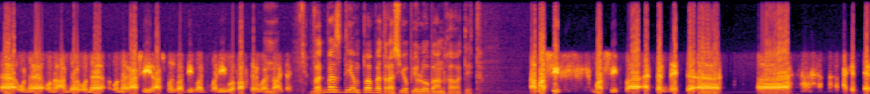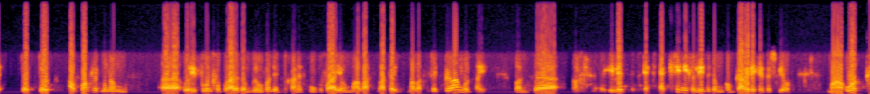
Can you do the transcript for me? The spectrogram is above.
uh onder onder andere onder onder Rassie Erasmus wat die wat wat die hoofagter was hmm. daai tyd. Wat was die impak wat Rassie op jou loopbaan gehad het? Uh, massief, massief. Uh, ek dink net uh uh ek het tot tot afhanklik met hom uh oor die foon gepraat het om Bloemfontein dit gaan het kom gevra jong maar wat wat hy maar wat is sy plan met my? Want uh jy weet ek ek sien nie geleentheid om om karrebeker te speel maar ook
